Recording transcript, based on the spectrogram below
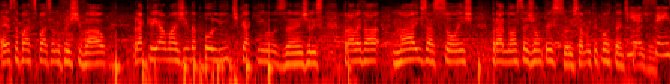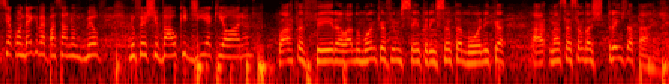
essa participação no festival para criar uma agenda política aqui em Los Angeles, para levar mais ações para nossa João Pessoa. Isso é muito importante para a gente. E essência, quando é que vai passar no, meu, no festival? Que dia, que hora? Quarta-feira, lá no Mônica Film Center, em Santa Mônica, na sessão das três da tarde.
